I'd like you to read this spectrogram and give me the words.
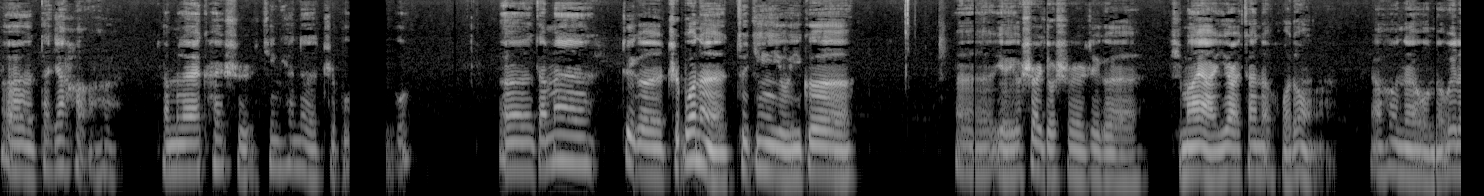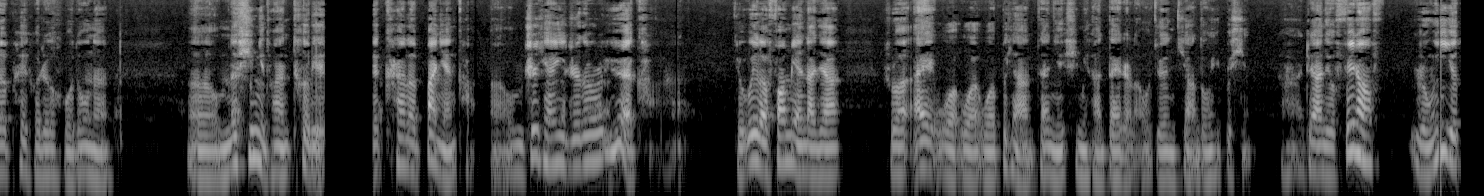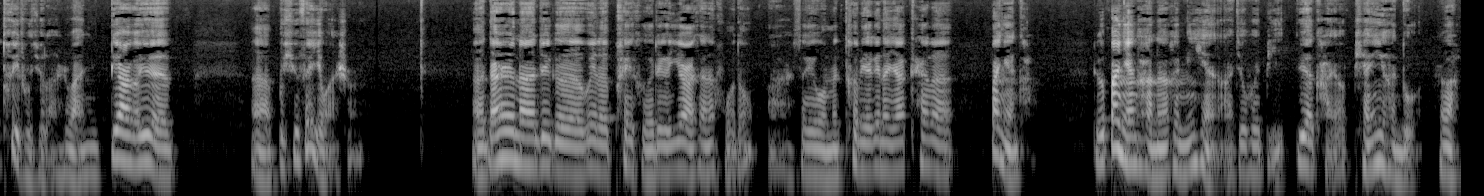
呃，大家好啊，咱们来开始今天的直播。直播，呃，咱们这个直播呢，最近有一个，呃，有一个事儿，就是这个喜马拉雅一二三的活动啊。然后呢，我们为了配合这个活动呢，呃，我们的新米团特别开了半年卡啊。我们之前一直都是月卡，就为了方便大家说，哎，我我我不想在你新米团待着了，我觉得你讲东西不行啊，这样就非常。容易就退出去了，是吧？你第二个月，呃，不续费就完事儿了，呃，但是呢，这个为了配合这个一二三的活动啊，所以我们特别给大家开了半年卡。这个半年卡呢，很明显啊，就会比月卡要便宜很多，是吧？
